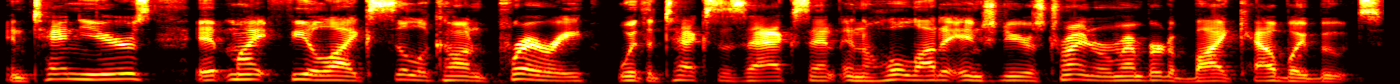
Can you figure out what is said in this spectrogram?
In 10 years, it might feel like Silicon Prairie with a Texas accent and a whole lot of engineers trying to remember to buy cowboy boots.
